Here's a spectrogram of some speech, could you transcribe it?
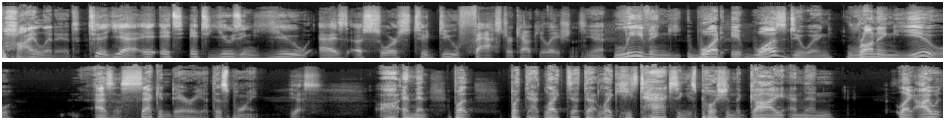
Pilot it. to yeah, it, it's it's using you as a source to do faster calculations. Yeah, leaving what it was doing, running you as a secondary at this point. Yes. Uh, and then, but but that like that that like he's taxing, he's pushing the guy, and then like I was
